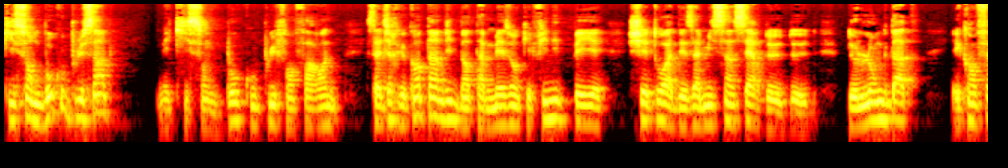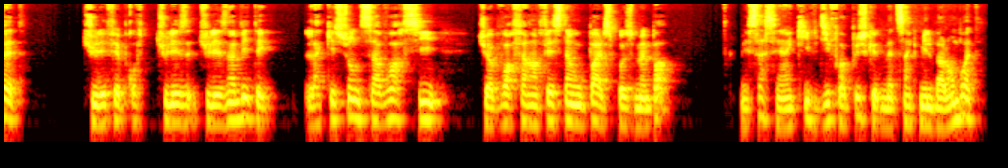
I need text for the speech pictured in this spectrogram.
qui sont beaucoup plus simples, mais qui sont beaucoup plus fanfaronnes. C'est-à-dire que quand tu invites dans ta maison qui est finie de payer chez toi des amis sincères de, de, de longue date et qu'en fait, tu les fais, tu les, tu les invites et la question de savoir si tu vas pouvoir faire un festin ou pas, elle se pose même pas. Mais ça, c'est un kiff dix fois plus que de mettre 5000 balles en boîte.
